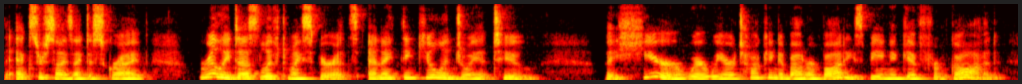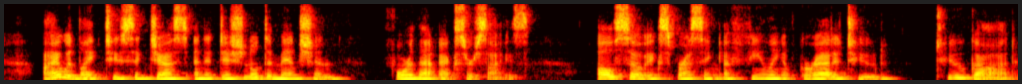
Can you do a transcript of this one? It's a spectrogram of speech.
The exercise I describe really does lift my spirits, and I think you'll enjoy it too. But here, where we are talking about our bodies being a gift from God, I would like to suggest an additional dimension for that exercise, also expressing a feeling of gratitude to God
